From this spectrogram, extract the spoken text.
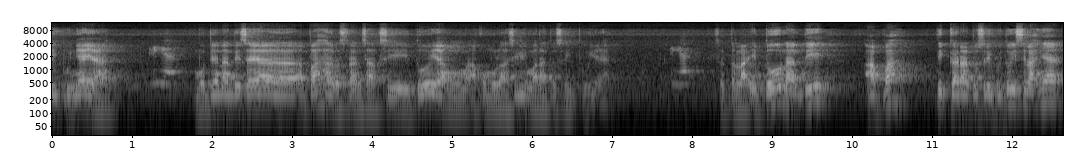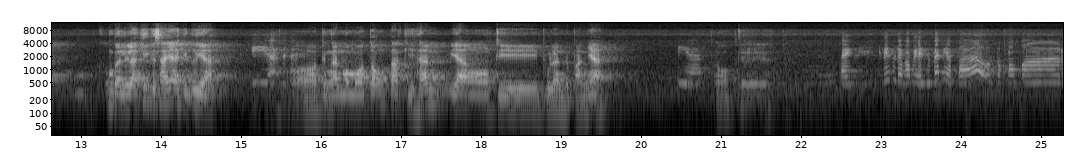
ribunya ya. Iya, Kemudian nanti saya apa harus transaksi itu yang akumulasi 500 ribu ya. iya, Setelah itu nanti apa 300 ribu itu istilahnya kembali lagi ke saya gitu ya. iya benar. Oh, dengan memotong tagihan yang di bulan depannya. Iya. Oke. Baik, ini sudah kami ajukan ya Pak untuk nomor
